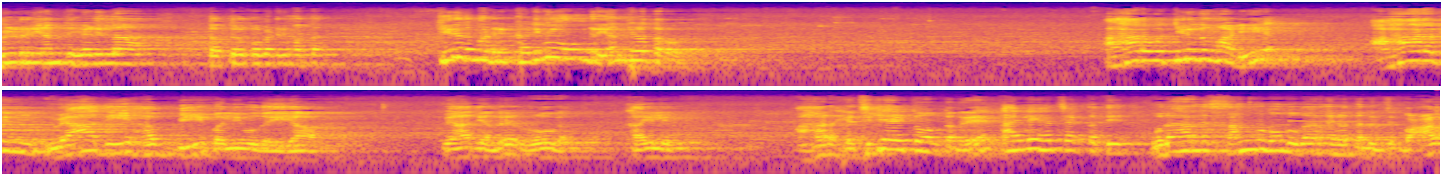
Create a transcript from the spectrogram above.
ಬಿಡ್ರಿ ಅಂತ ಹೇಳಿಲ್ಲ. ತಪ್ಪು ತಿಳ್ಕೊಬೇಡ್ರಿ ಮತ್ತ. ಕಿರಿದು ಮಾಡ್ರಿ, ಕಡಿಮೆ ಉಂಡ್ರಿ ಅಂತ ಹೇಳ್ತಾರ ಆಹಾರವ ಕಿರಿದು ಮಾಡಿ ಆಹಾರದಿಂದ ವ್ಯಾಧಿ ಹಬ್ಬಿ ಬಲಿಯುವುದಯ್ಯ ವ್ಯಾಧಿ ಅಂದ್ರೆ ರೋಗ ಕಾಯಿಲೆ ಆಹಾರ ಹೆಚ್ಚಿಗೆ ಆಯ್ತು ಅಂತಂದ್ರೆ ಕಾಯಿಲೆ ಹೆಚ್ಚಾಗ್ತತಿ ಉದಾಹರಣೆ ಸಣ್ಣದೊಂದು ಉದಾಹರಣೆ ಹೇಳ್ತಾನೆ. ಬಹಳ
